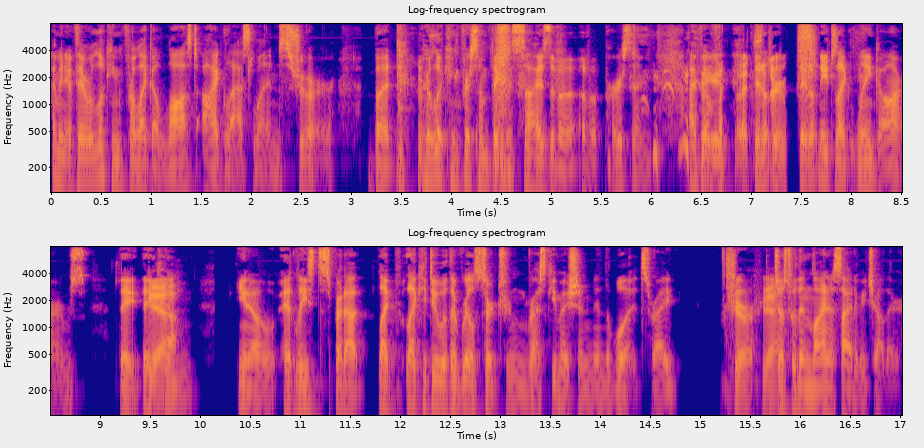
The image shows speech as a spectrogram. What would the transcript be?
I mean, if they were looking for like a lost eyeglass lens, sure, but you're looking for something the size of a of a person. I figured they don't true. they don't need to like link arms. They they Yeah. can you know at least spread out like like you do with a real search and rescue mission in the woods, right? Sure, yeah. just within line of sight of each other,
